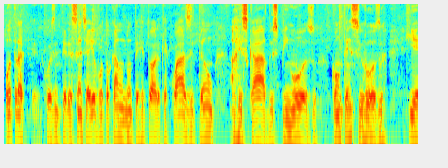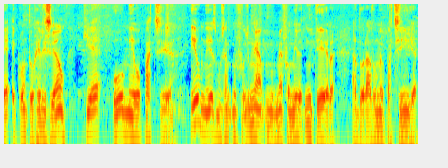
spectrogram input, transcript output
Outra coisa interessante, aí eu vou tocar num, num território que é quase tão arriscado, espinhoso, contencioso, que é quanto religião, que é homeopatia. Eu mesmo, já, minha, minha família inteira, adorava homeopatia,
